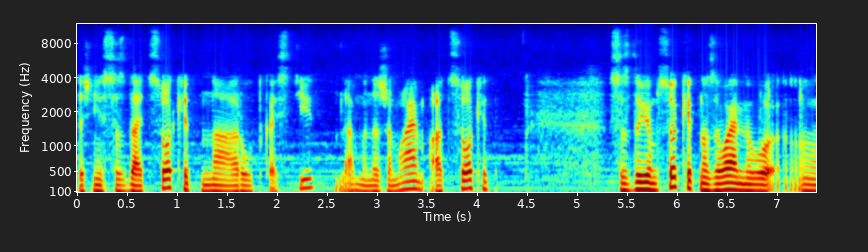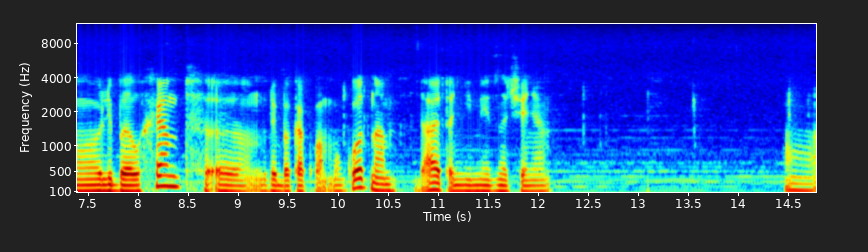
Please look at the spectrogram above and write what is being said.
точнее создать сокет на root кости. Да, мы нажимаем Add Socket. Создаем сокет, называем его э, либо LHand, э, либо как вам угодно. Да, это не имеет значения. Э,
